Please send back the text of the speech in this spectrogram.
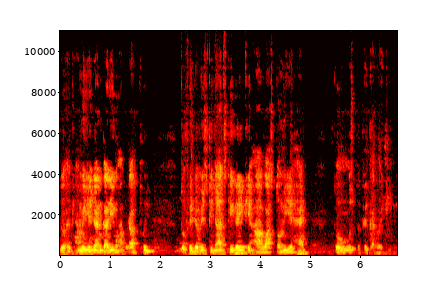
जो है कि हमें ये जानकारी वहाँ प्राप्त हुई। तो फिर जब इसकी जाँच की गई कि हाँ वास्तव में ये है तो उस पर फिर कार्रवाई की गई।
